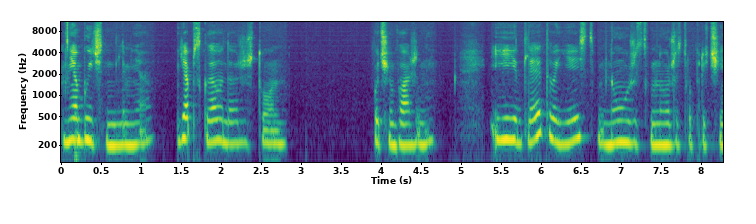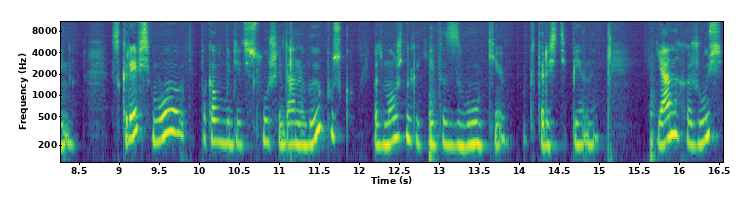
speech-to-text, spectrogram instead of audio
необычный для меня. Я бы сказала даже, что он очень важный. И для этого есть множество-множество причин. Скорее всего, пока вы будете слушать данный выпуск, возможно, какие-то звуки второстепенные. Я нахожусь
